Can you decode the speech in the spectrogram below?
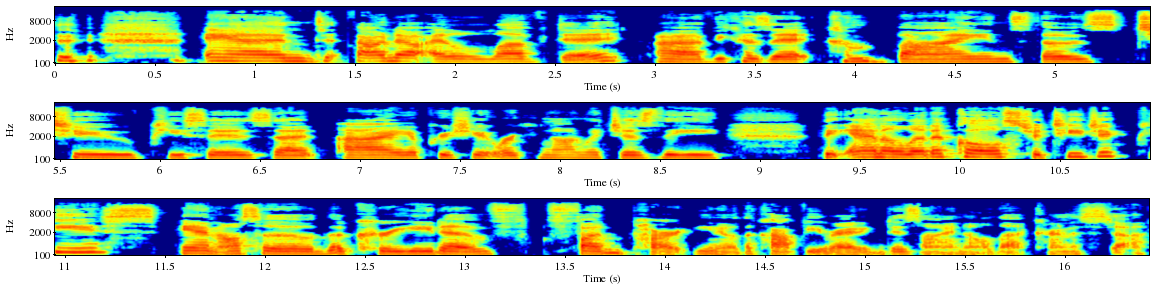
and found out i loved it uh, because it combines those two pieces that i appreciate working on which is the the analytical strategic piece and also the creative fun part you know the copywriting design all that kind of stuff.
